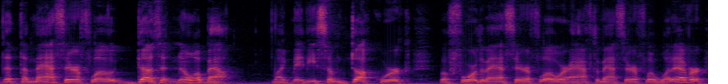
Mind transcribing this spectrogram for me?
that the mass airflow doesn't know about, like maybe some duct work before the mass airflow or after mass airflow, whatever,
